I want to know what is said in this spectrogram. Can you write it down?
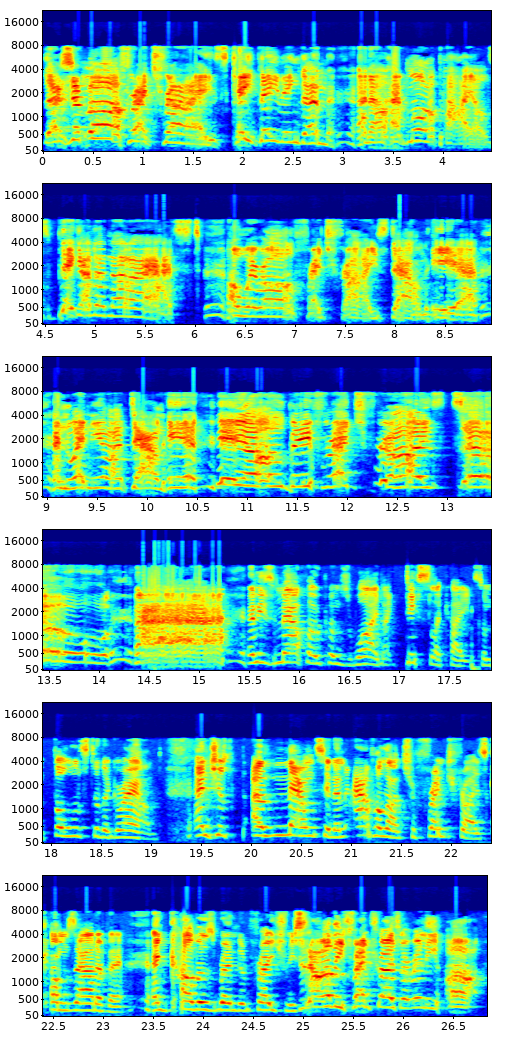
There's some more French fries! Keep eating them, and I'll have more piles bigger than the last! Oh, we're all French fries down here, and when you're down here, you'll be French fries too! Ah! And his mouth opens wide, like dislocates, and falls to the ground, and just a mountain, an avalanche of French fries comes out of it and covers Brendan Fraser. He says, Oh, these French fries are really hot!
